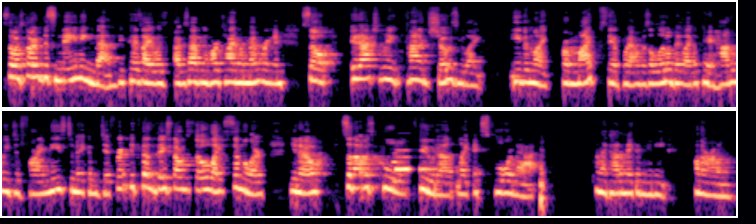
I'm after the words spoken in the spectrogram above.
So i started just naming them because i was i was having a hard time remembering. And so it actually kind of shows you like even like from my standpoint i was a little bit like okay how do we define these to make them different? Because they sound so like similar you know? So that was cool too to like explore that and like how to make them unique on their own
